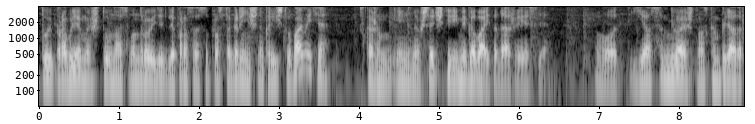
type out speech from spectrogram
той проблемой, что у нас в андроиде для процесса просто ограничено количество памяти, скажем, я не знаю, 64 мегабайта даже если. Вот. Я сомневаюсь, что у нас компилятор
